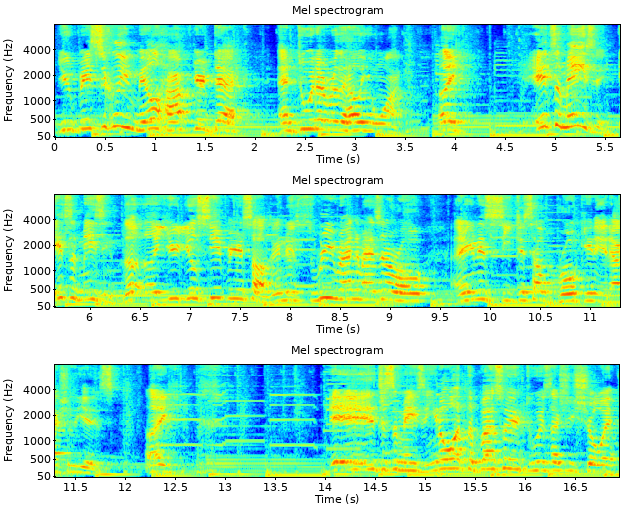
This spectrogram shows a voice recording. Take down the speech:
You basically mill half your deck and do whatever the hell you want. Like, it's amazing. It's amazing. The, uh, you, you'll see it for yourself. You're gonna do three random hands in a row, and you're gonna see just how broken it actually is. Like, it's just amazing. You know what? The best way to do is actually show it.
